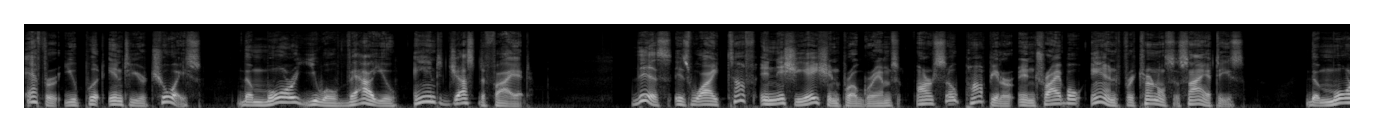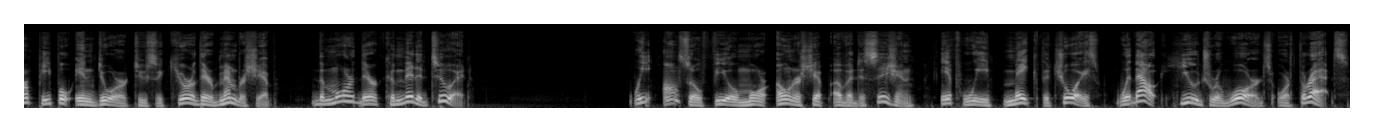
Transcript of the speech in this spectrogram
effort you put into your choice, the more you will value and justify it. This is why tough initiation programs are so popular in tribal and fraternal societies. The more people endure to secure their membership, the more they're committed to it we also feel more ownership of a decision if we make the choice without huge rewards or threats.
